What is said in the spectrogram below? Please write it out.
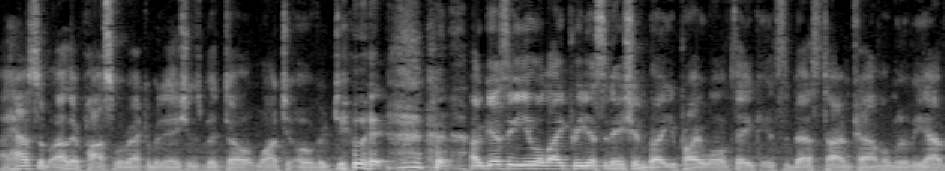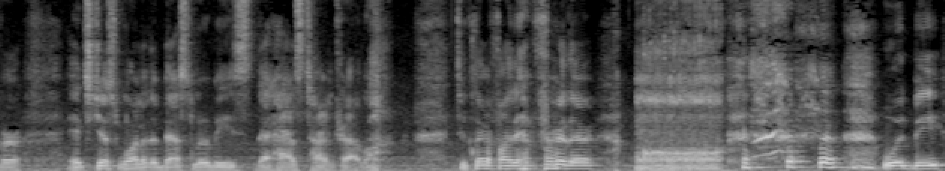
I have some other possible recommendations, but don't want to overdo it. I'm guessing you will like Predestination, but you probably won't think it's the best time travel movie ever. It's just one of the best movies that has time travel. to clarify that further, would be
